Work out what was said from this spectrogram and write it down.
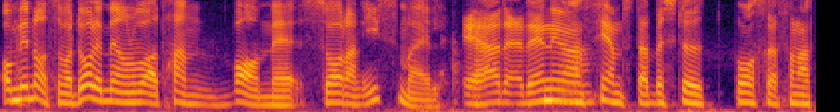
Om det är något som var dåligt med honom var att han var med Soran Ismail. Ja, det, det är nog hans sämsta beslut bortsett från att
